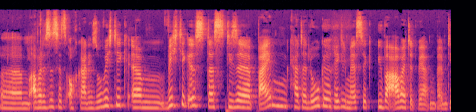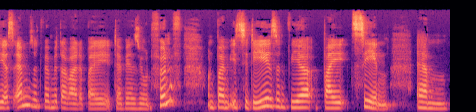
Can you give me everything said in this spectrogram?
ähm, aber das ist jetzt auch gar nicht so wichtig. Ähm, wichtig ist, dass diese beiden Kataloge regelmäßig überarbeitet werden. Beim DSM sind wir mittlerweile bei der Version 5 und beim ICD sind wir bei 10. Ähm,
